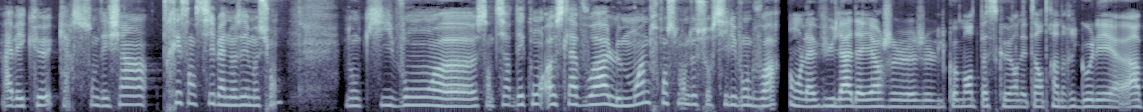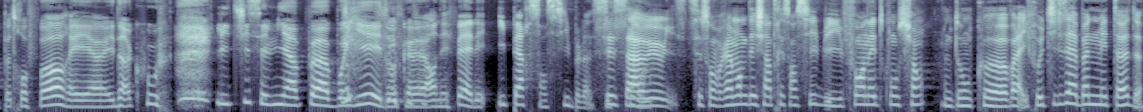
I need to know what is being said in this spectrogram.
avec eux, car ce sont des chiens très sensibles à nos émotions. Donc ils vont euh, sentir dès qu'on hausse la voix, le moins de froncement de sourcils, ils vont le voir. On l'a vu là d'ailleurs, je, le commente parce qu'on était en train de rigoler euh, un peu trop fort et, euh, d'un coup, Litchi s'est mis un peu à boyer et donc en effet, elle est hyper sensible. C'est ça, oui, oui. Ce sont vraiment des chiens très sensibles, il faut en être conscient. Donc voilà, il faut utiliser la bonne méthode.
